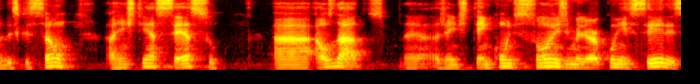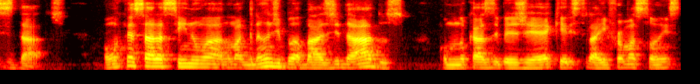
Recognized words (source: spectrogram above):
descrição, a gente tem acesso a, aos dados. Né? A gente tem condições de melhor conhecer esses dados. Vamos pensar assim numa, numa grande base de dados, como no caso do IBGE, que ele extrai informações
